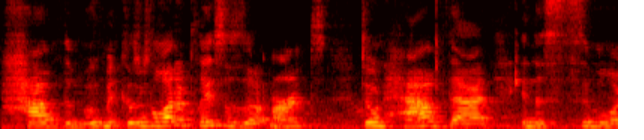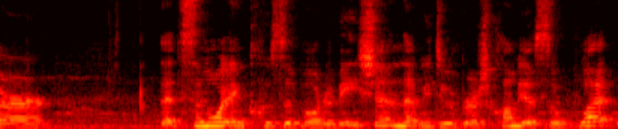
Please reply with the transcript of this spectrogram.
have the movement? Because there's a lot of places that aren't don't have that in the similar that similar inclusive motivation that we do in British Columbia. So what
